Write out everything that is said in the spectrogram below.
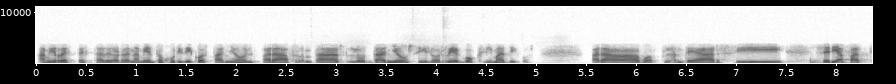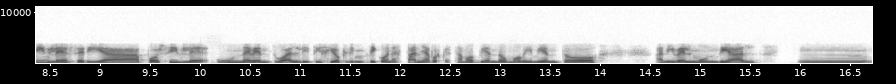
a mí respecta del ordenamiento jurídico español para afrontar los daños y los riesgos climáticos, para pues, plantear si sería factible, sería posible un eventual litigio climático en España, porque estamos viendo un movimiento a nivel mundial mm,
